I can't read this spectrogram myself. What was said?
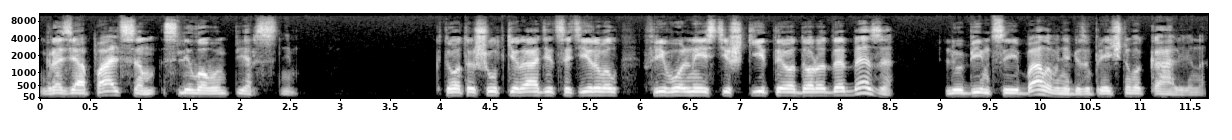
грозя пальцем с лиловым перстнем. Кто-то шутки ради цитировал фривольные стишки Теодора де Беза, любимца и баловня безупречного Кальвина.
